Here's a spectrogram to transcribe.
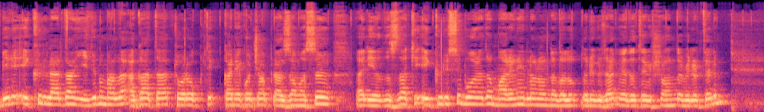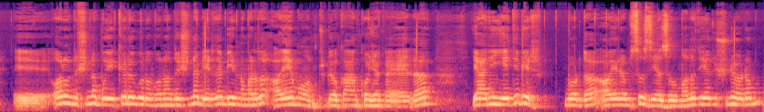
Biri Ekürülerden 7 numaralı Agata Torok Kaneko çaprazlaması Ali Yıldız'da ki Ekürisi bu arada Marinello'nun da galopları güzel. Vedat Eviş'le onu da belirtelim. Ee, onun dışında bu ikili grubunun dışında bir de bir numaralı Ayemont Gökhan Kocakaya yani 7-1 burada ayrımsız yazılmalı diye düşünüyorum.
